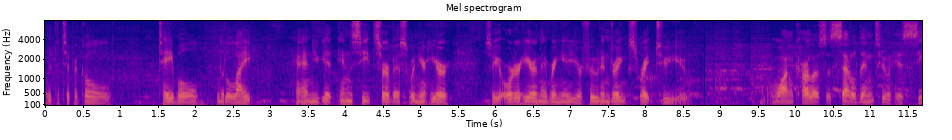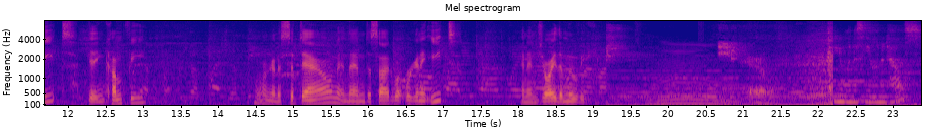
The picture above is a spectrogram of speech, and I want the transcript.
with the typical table, little light, and you get in-seat service when you're here. So you order here and they bring you your food and drinks right to you. Juan Carlos is settled into his seat, getting comfy. We're going to sit down and then decide what we're going to eat and enjoy the movie. You want to see Haunted House?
